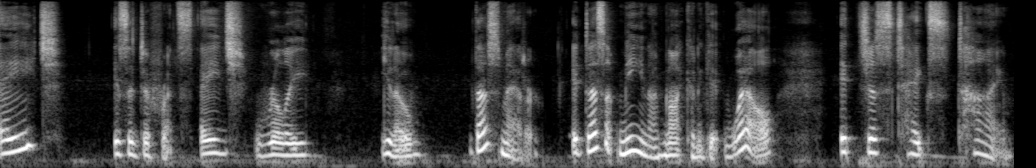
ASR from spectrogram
age is a difference. Age really, you know, does matter. It doesn't mean I'm not going to get well. It just takes time.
